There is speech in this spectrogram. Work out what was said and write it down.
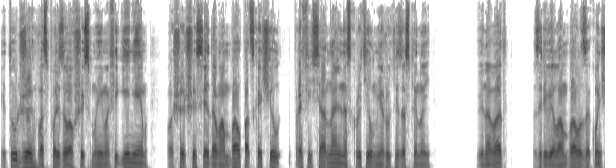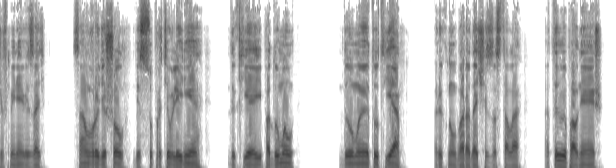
и тут же, воспользовавшись моим офигением, вошедший следом амбал подскочил и профессионально скрутил мне руки за спиной. «Виноват», — взревел амбал, закончив меня вязать. «Сам вроде шел, без сопротивления, так я и подумал...» «Думаю, тут я», — рыкнул бородач из-за стола, — «а ты выполняешь».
